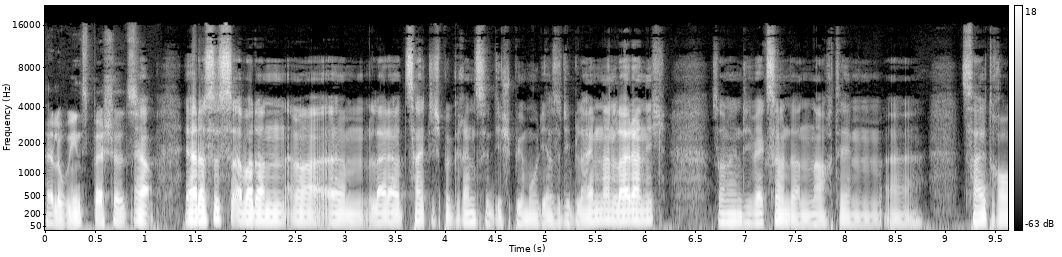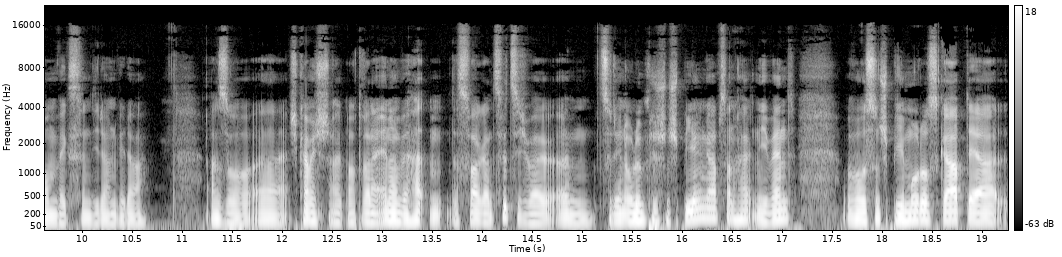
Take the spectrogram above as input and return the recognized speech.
Halloween Specials. Ja, ja, das ist aber dann immer ähm, leider zeitlich begrenzt sind die Spielmodi. Also die bleiben dann leider nicht, sondern die wechseln dann nach dem äh, Zeitraum wechseln die dann wieder. Also äh, ich kann mich halt noch dran erinnern, wir hatten, das war ganz witzig, weil ähm, zu den Olympischen Spielen gab es dann halt ein Event, wo es einen Spielmodus gab, der,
